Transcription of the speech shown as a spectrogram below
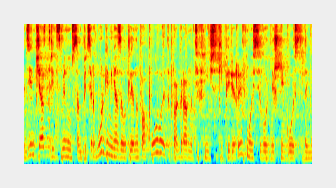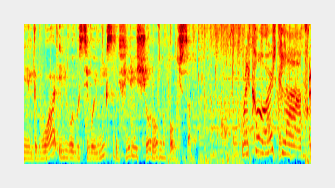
1 час 30 минут в Санкт-Петербурге. Меня зовут Лена Попова. Это программа «Технический перерыв». Мой сегодняшний гость Даниэль Дебуа и его гостевой микс в эфире еще ровно полчаса. Record Club.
